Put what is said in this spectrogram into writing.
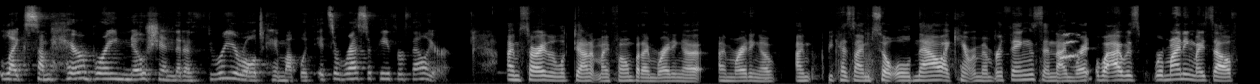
like some harebrained notion that a three year old came up with. It's a recipe for failure. I'm sorry to look down at my phone, but I'm writing a, I'm writing a, I'm because I'm so old now, I can't remember things. And I'm right. Well, I was reminding myself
